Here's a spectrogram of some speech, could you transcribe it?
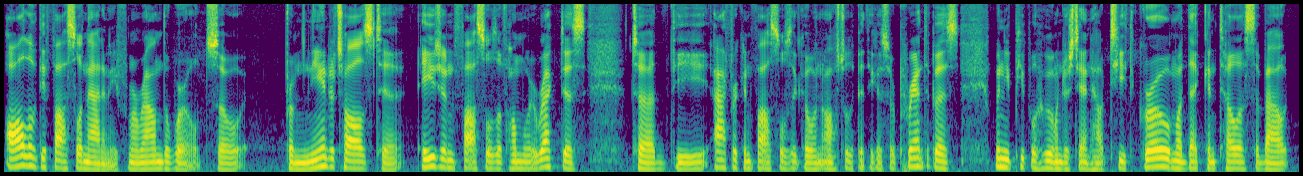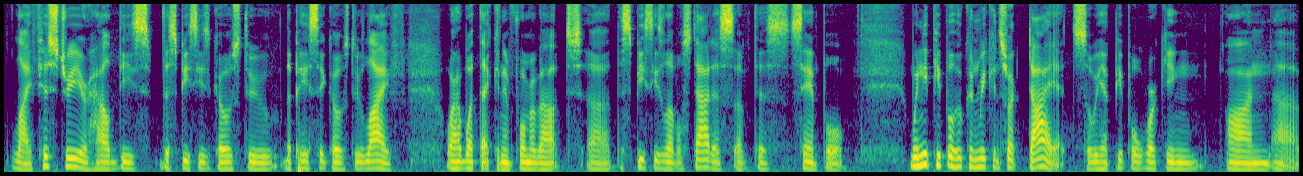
all of the fossil anatomy from around the world. So from Neanderthals to Asian fossils of Homo erectus to the African fossils that go in Australopithecus or Paranthropus. We need people who understand how teeth grow and what that can tell us about life history or how these the species goes through the pace it goes through life, or what that can inform about uh, the species level status of this sample we need people who can reconstruct diet. So we have people working on uh,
